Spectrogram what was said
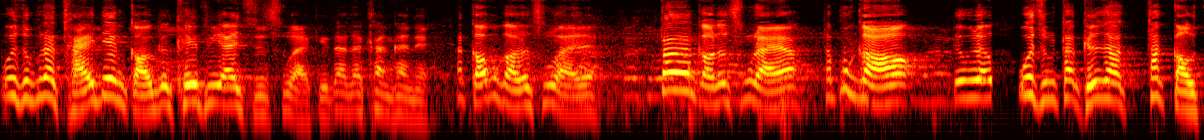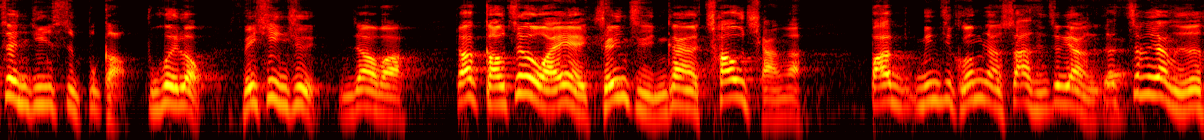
为什么不在台电搞一个 KPI 值出来给大家看看呢？他搞不搞得出来呢？当然搞得出来啊！他不搞，对不对？为什么他？可是他他搞政经事不搞，不会弄，没兴趣，你知道吧？然后搞这个玩意儿，选举你看超强啊，把民进国民党杀成这个样子，那这个样子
